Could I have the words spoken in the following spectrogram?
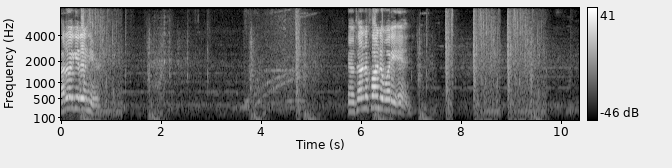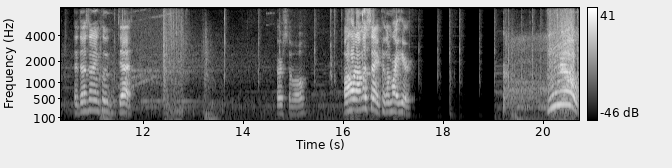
How do I get in here? Okay, I'm trying to find a way in. That doesn't include death. First of all. Oh, hold on, I'm gonna save because I'm right here. No!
